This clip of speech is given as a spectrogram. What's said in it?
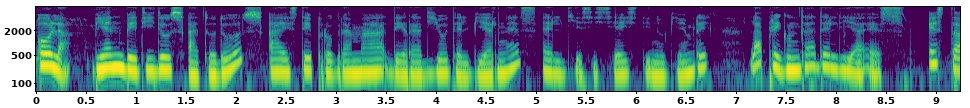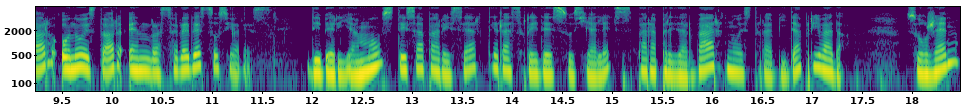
Hola, bienvenidos a todos a este programa de radio del viernes, el 16 de noviembre. La pregunta del día es, Estar o no estar en las redes sociales. ¿deberíamos desaparecer de las redes sociales para preservar nuestra vida privada? Surgen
